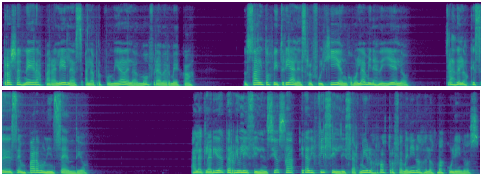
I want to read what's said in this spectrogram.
rayas negras paralelas a la profundidad de la atmósfera bermeja. Los altos vitriales refulgían como láminas de hielo, tras de los que se desemparaba un incendio. A la claridad terrible y silenciosa era difícil discernir los rostros femeninos de los masculinos.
